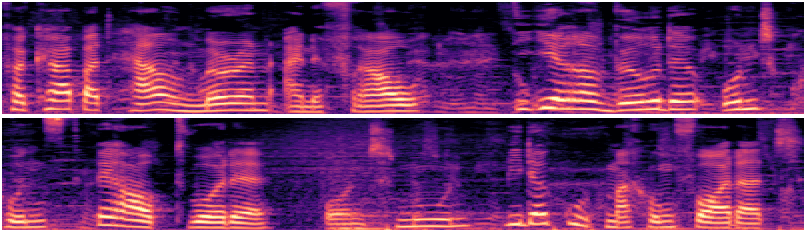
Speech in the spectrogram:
verkörpert Helen Mirren eine Frau, die ihrer Würde und Kunst beraubt wurde und nun Wiedergutmachung fordert.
